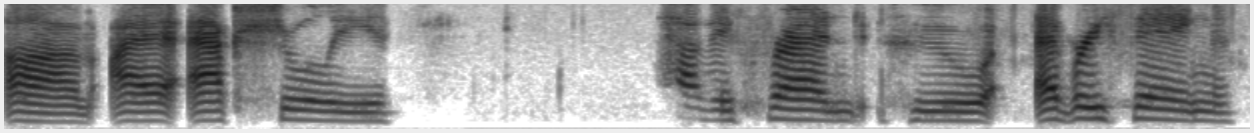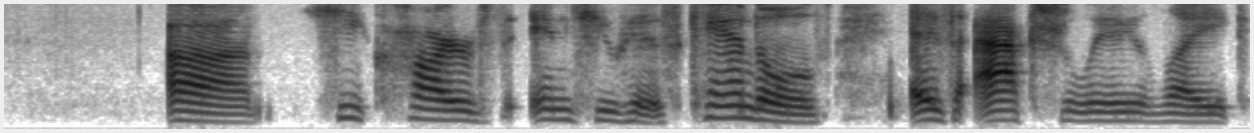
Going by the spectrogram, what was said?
Um, I actually have a friend who everything um, he carves into his candles is actually like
